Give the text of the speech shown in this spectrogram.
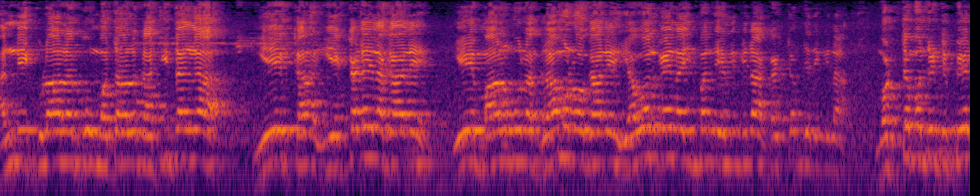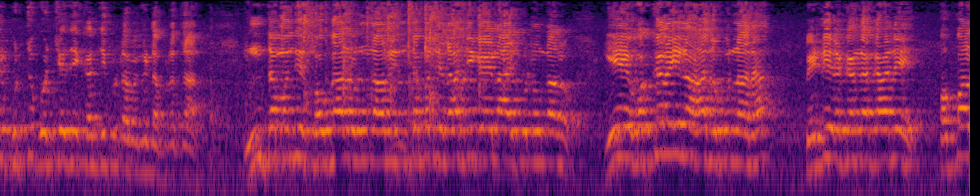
అన్ని కులాలకు మతాలకు అతీతంగా ఏ క- ఎక్కడైనా కానీ ఏ మారుమూల గ్రామంలో కానీ ఎవరికైనా ఇబ్బంది జరిగినా కష్టం జరిగినా మొట్టమొదటి పేరు గుర్తుకొచ్చేది కందికుంట వెంకట ప్రసాద్ ఇంతమంది సౌగాలు ఉన్నారు ఇంతమంది రాజకీయ నాయకులు ఉన్నారు. ఏ ఒక్కరైనా ఆదుకున్నారా? పెళ్ళి రకంగా కానీ పబ్బాల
